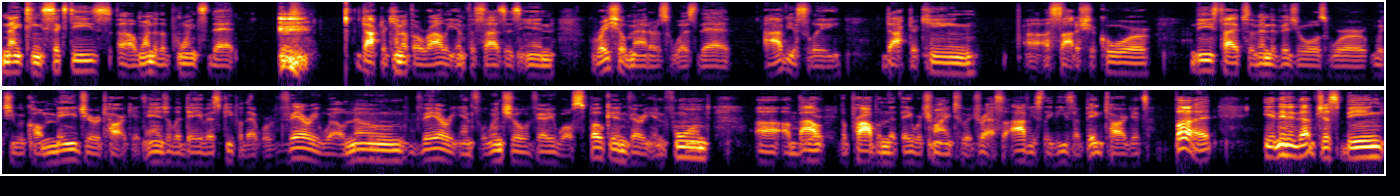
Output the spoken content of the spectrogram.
1960s, uh, one of the points that Dr. Kenneth O'Reilly emphasizes in racial matters was that obviously Dr. King, uh, Assata Shakur, these types of individuals were what you would call major targets. Angela Davis, people that were very well known, very influential, very well spoken, very informed uh, about the problem that they were trying to address. So obviously, these are big targets, but it ended up just being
